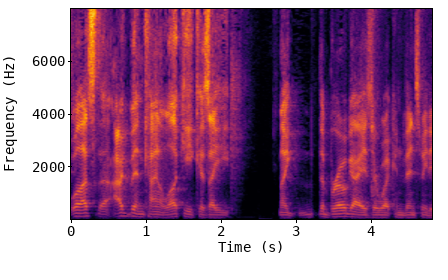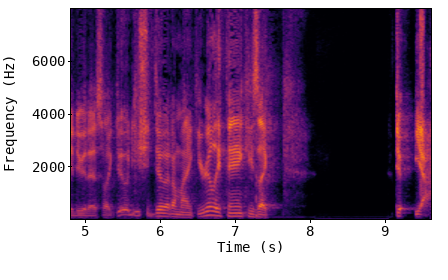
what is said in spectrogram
well, that's the I've been kind of lucky because I like the bro guys are what convinced me to do this. Like, dude, you should do it. I'm like, you really think? He's like, yeah,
